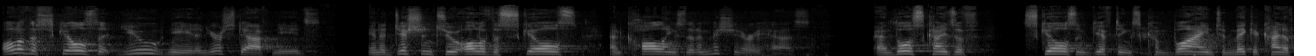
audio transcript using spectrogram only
all of the skills that you need and your staff needs, in addition to all of the skills and callings that a missionary has. And those kinds of skills and giftings combine to make a kind of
